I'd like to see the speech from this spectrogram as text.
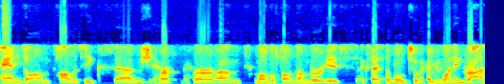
hands-on politics. Um, she, her her um, mobile phone number is accessible to everyone in Graz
